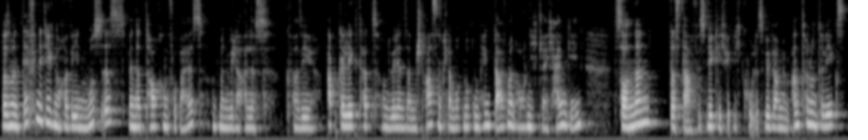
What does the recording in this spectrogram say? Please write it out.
Was man definitiv noch erwähnen muss, ist, wenn der Tauchgang vorbei ist und man wieder alles quasi abgelegt hat und wieder in seinen Straßenklamotten rumhängt, darf man auch nicht gleich heimgehen, sondern das darf es wirklich, wirklich cool ist. Wir waren mit dem Anton unterwegs,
